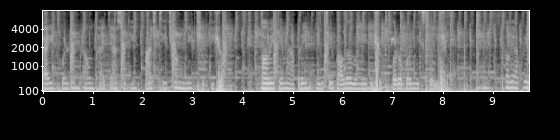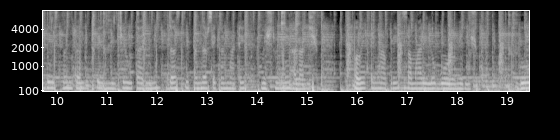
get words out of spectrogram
લાઇટ ગોલ્ડન બ્રાઉન થાય ત્યાં સુધી પાંચથી છ મિનિટ શેકીશું. હવે તેમાં આપણે એલચી પાવડર ઉમેરીશું, બરોબર મિક્સ કરીશું. હવે આપણે ગેસ બંધ કરી પેન નીચે ઉતારીને દસથી પંદર સેકન્ડ માટે મિશ્રણને હલાવીશું. હવે તેમાં આપણે સમારેલો ગોળ ઉમેરીશું. ગોળ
